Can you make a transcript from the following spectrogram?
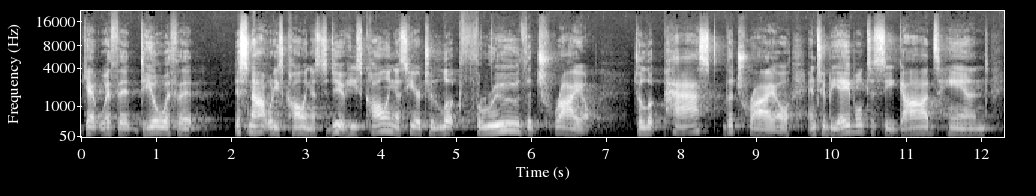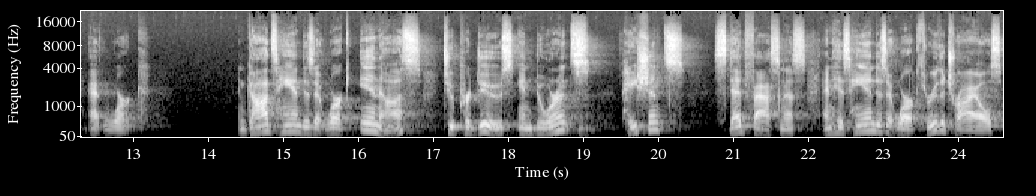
get with it, deal with it. This is not what he's calling us to do. He's calling us here to look through the trial, to look past the trial, and to be able to see God's hand at work. And God's hand is at work in us to produce endurance, patience, steadfastness, and his hand is at work through the trials,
